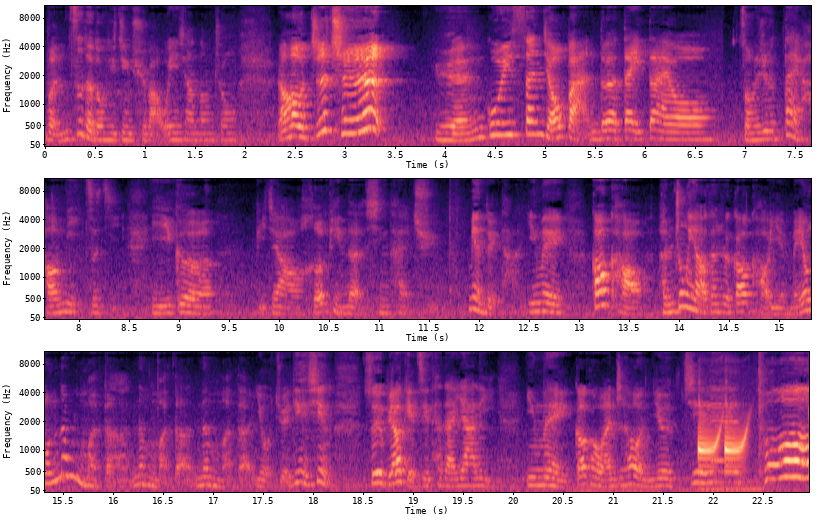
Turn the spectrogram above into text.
文字的东西进去吧，我印象当中。然后直尺、圆规、三角板都要带一带哦。总之就是带好你自己，以一个比较和平的心态去面对它。因为高考很重要，但是高考也没有那么的、那么的、那么的有决定性，所以不要给自己太大压力。因为高考完之后你就解脱，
